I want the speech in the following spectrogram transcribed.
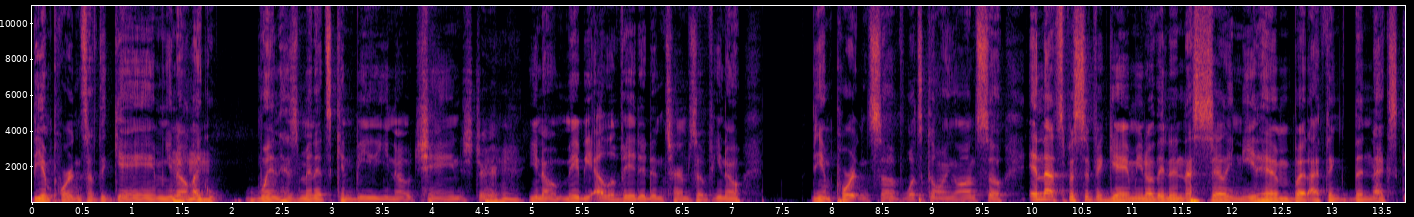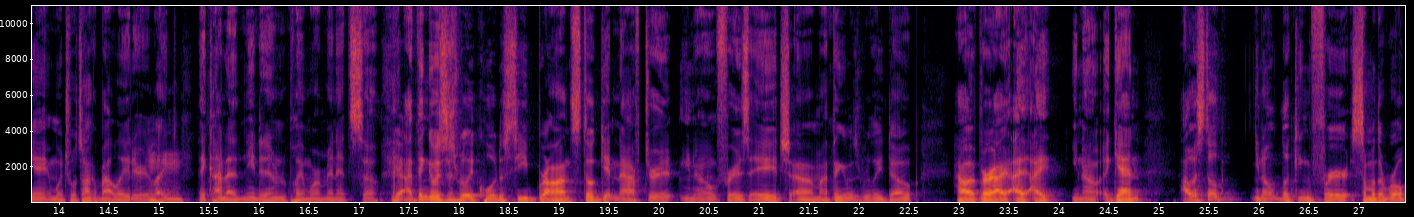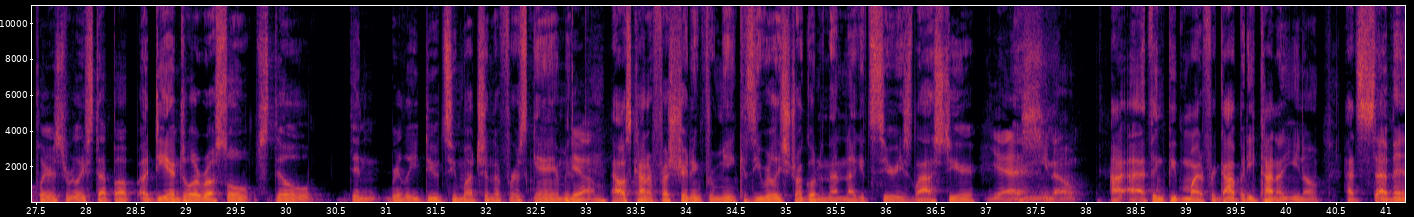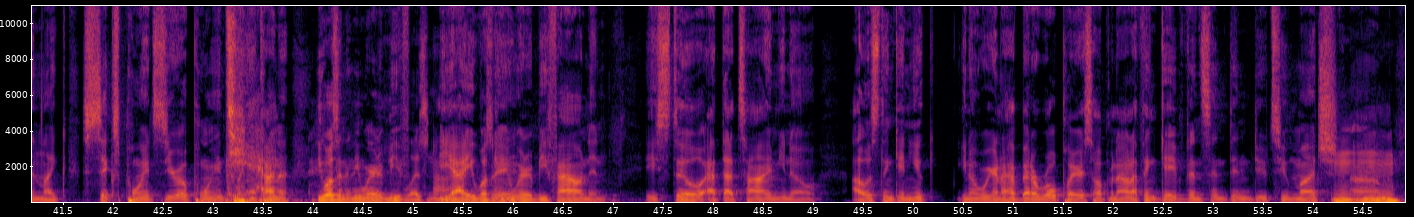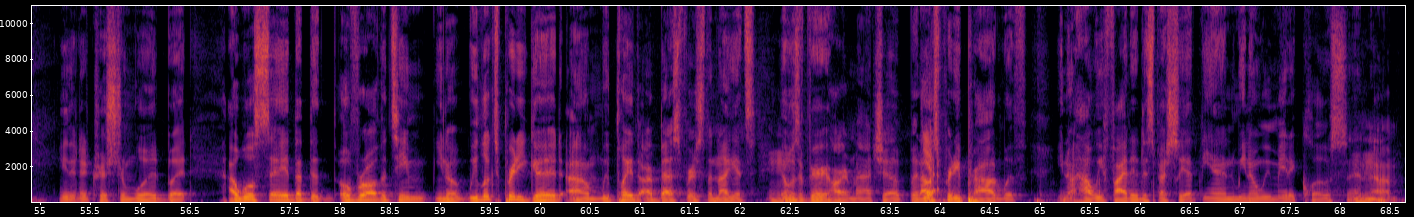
the importance of the game. You know, mm-hmm. like when his minutes can be you know changed or mm-hmm. you know maybe elevated in terms of you know the importance of what's going on. So in that specific game, you know, they didn't necessarily need him, but I think the next game, which we'll talk about later, like they kind of needed him to play more minutes. So Yeah. I think it was just really cool to see Bron still getting after it, you know, for his age. Um, I think it was really dope. However, I, I, I, you know, again, I was still, you know, looking for some of the role players to really step up. Uh, D'Angelo Russell still didn't really do too much in the first game. And Yeah. that was kind of frustrating for me because he really struggled in that Nuggets series last year. Yes. And, you know, I, I think people might have forgot, but he kind of, you know, had seven, like six points, zero points. Like He kind of, he wasn't anywhere to be. was not Yeah, he wasn't anywhere to be found. And he's still, at that time, you know, I was thinking, you, you know, we're going to have better role players helping out. I think Gabe Vincent didn't do too much. Um, neither did Christian Wood, but I will say that the overall the team, you know, we looked pretty good. Um, we played our best versus the Nuggets. It was a very hard matchup, but I was pretty proud with you know how we fight it, especially at the end. You know, we made it close, and um,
